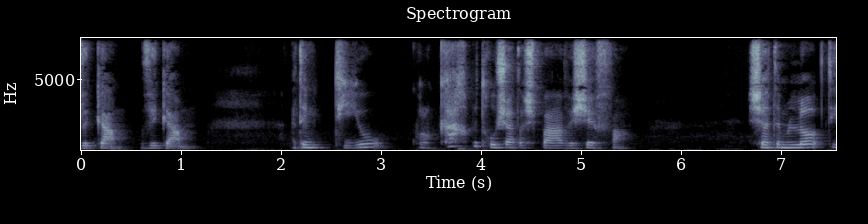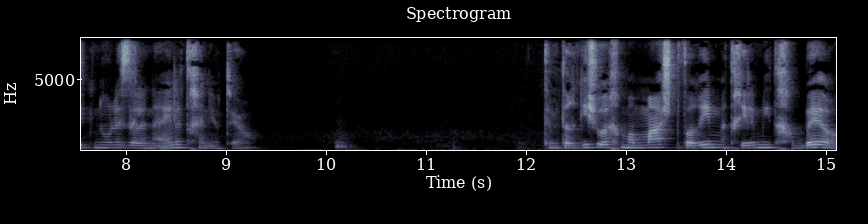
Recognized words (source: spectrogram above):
וגם וגם, אתם תהיו כל כך בתחושת השפעה ושפע, שאתם לא תיתנו לזה לנהל אתכן יותר. אתם תרגישו איך ממש דברים מתחילים להתחבר.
